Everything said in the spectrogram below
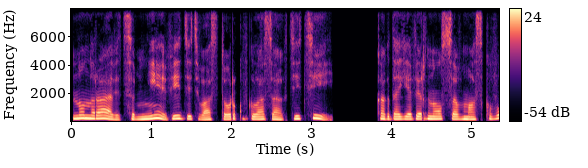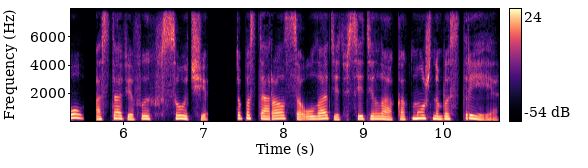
Но нравится мне видеть восторг в глазах детей. Когда я вернулся в Москву, оставив их в Сочи, то постарался уладить все дела как можно быстрее.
